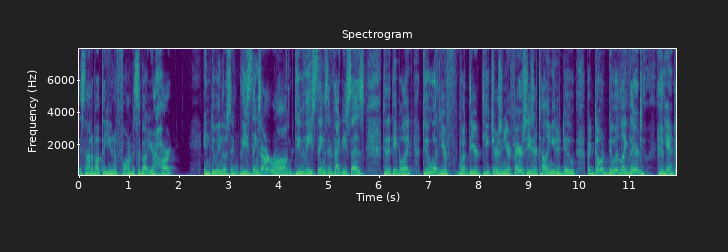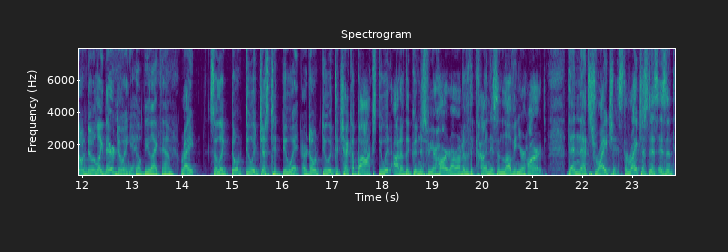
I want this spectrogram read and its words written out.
it's not about the uniform, it's about your heart in doing those things. These things aren't wrong. Do these things. In fact, he says to the people like, "Do what your what your teachers and your Pharisees are telling you to do, but don't do it like they're doing. Yeah. But don't do it like they're doing it." Don't be like them. Right. So like don't do it just to do it or don't do it to check a box. Do it out of the goodness of your heart or out of the kindness and love in your heart. Then that's righteous. The righteousness isn't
